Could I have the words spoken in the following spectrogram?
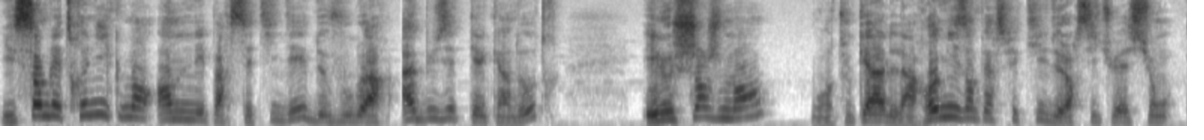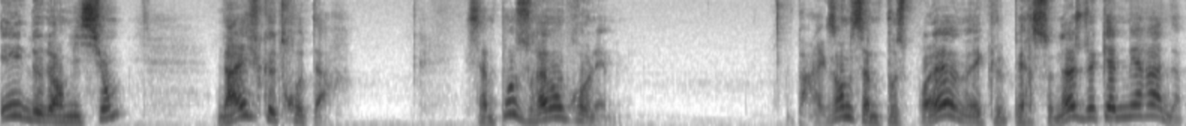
Ils semblent être uniquement emmenés par cette idée de vouloir abuser de quelqu'un d'autre, et le changement, ou en tout cas la remise en perspective de leur situation et de leur mission, n'arrive que trop tard. ça me pose vraiment problème. Par exemple, ça me pose problème avec le personnage de Cadmerade,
